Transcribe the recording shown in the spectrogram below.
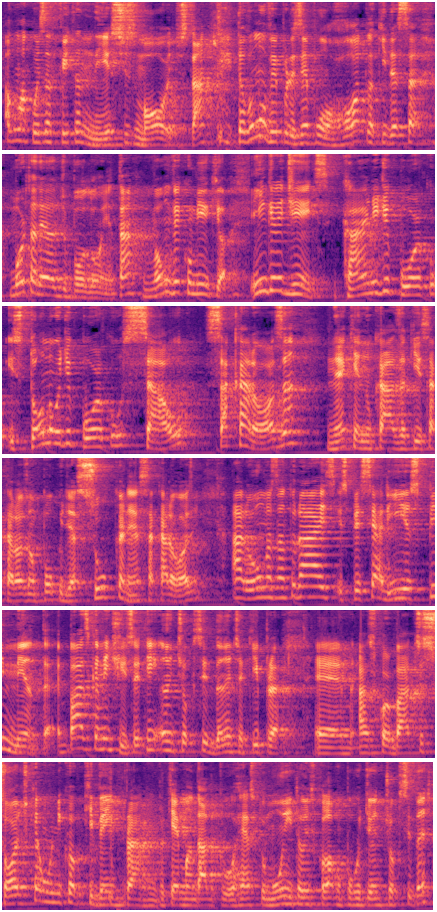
alguma coisa feita nestes moldes, tá? Então vamos ver, por exemplo, um rótulo aqui dessa mortadela de Bolonha, tá? Vamos ver comigo aqui, ó. Ingredientes: carne de porco, estômago de porco, sal, sacarosa, né, que no caso aqui sacarose é um pouco de açúcar, né, sacarose, aromas naturais, especiarias, pimenta. É basicamente isso. Aí tem antioxidante aqui para é, ascorbato de sódio, que é o único que vem para porque é mandado para o resto do mundo, então eles colocam um pouco de antioxidante,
